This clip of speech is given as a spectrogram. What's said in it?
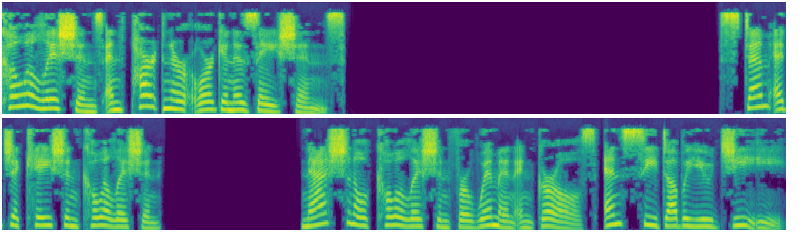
Coalitions and partner organizations. STEM Education Coalition National Coalition for Women and Girls NCWGE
